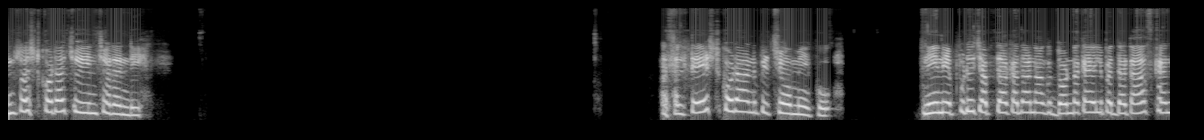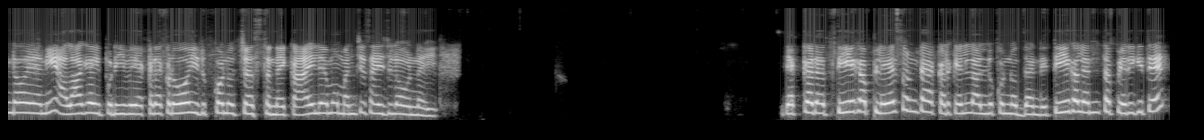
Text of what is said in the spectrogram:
ఇంట్రెస్ట్ కూడా చూపించరండి అసలు టేస్ట్ కూడా అనిపించవు మీకు. నేను ఎప్పుడు చెప్తా కదా నాకు దొండకాయలు పెద్ద టాస్క్ అండో అని అలాగే ఇప్పుడు ఇవి ఎక్కడెక్కడో ఇరుక్కొని వచ్చేస్తున్నాయి. కాయలేమో మంచి సైజులో ఉన్నాయి. ఎక్కడ తీగ ప్లేస్ ఉంటే అక్కడికి వెళ్ళి అల్లుకుని వద్దండి తీగలు ఎంత పెరిగితే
